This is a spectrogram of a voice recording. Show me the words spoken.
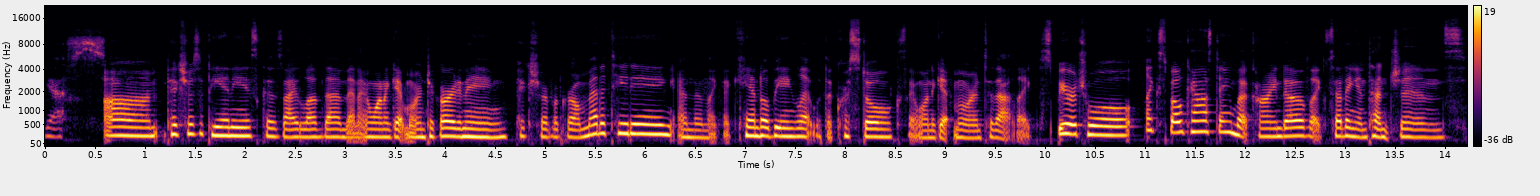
Yes. Um, pictures of peonies because I love them and I want to get more into gardening. Picture of a girl meditating and then like a candle being lit with a crystal because I want to get more into that like spiritual, like spell casting, but kind of like setting intentions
